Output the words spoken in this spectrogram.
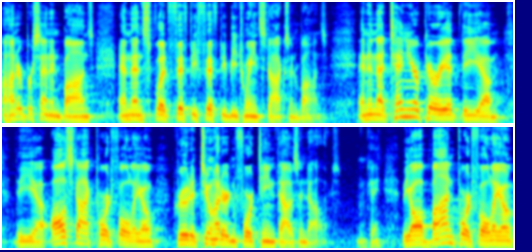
100% in bonds, and then split 50 50 between stocks and bonds. And in that 10 year period, the, um, the uh, all stock portfolio grew to $214,000. Okay? The all bond portfolio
